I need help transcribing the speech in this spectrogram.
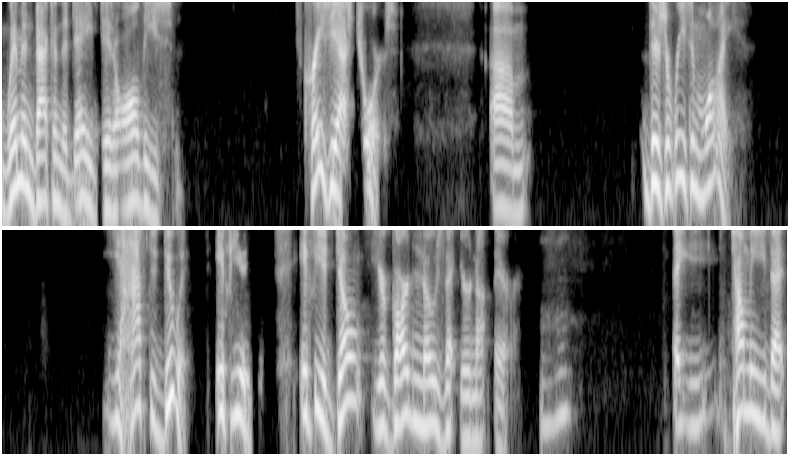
women back in the day did all these crazy ass chores. Um, there's a reason why. You have to do it. If you if you don't, your garden knows that you're not there. Mhm. Uh, Tell me that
